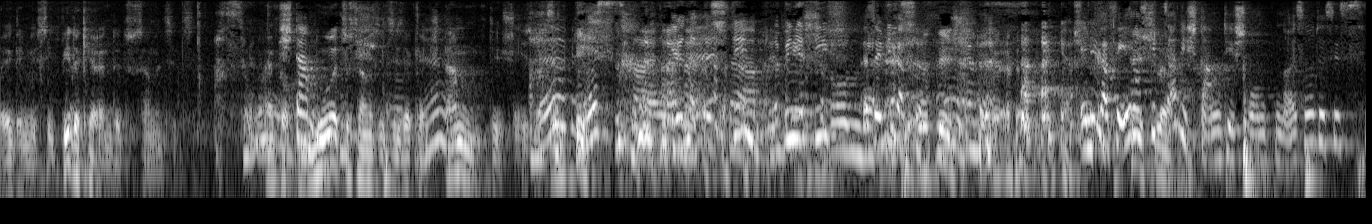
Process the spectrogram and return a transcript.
regelmäßig Wiederkehrende zusammensitzen. Ach so. Einfach Stamm. nur zusammensitzen ist ja kein Stammtisch. Das ist Ja, ein Tisch. Ja, das stimmt. Da bin ich Tisch. Also im, Im Kaffeehaus gibt es auch die Stammtischrunden. Also das ist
